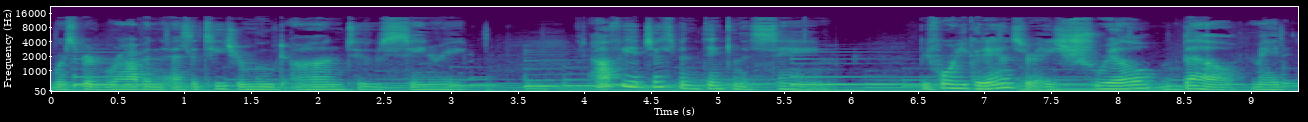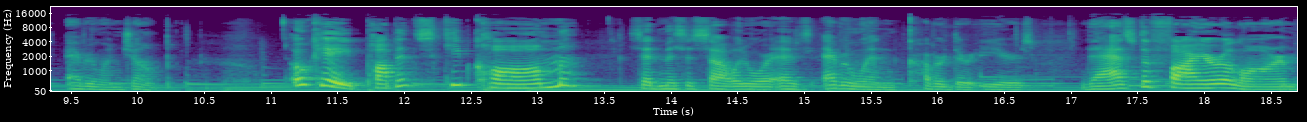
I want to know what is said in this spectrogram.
whispered Robin as the teacher moved on to scenery. Alfie had just been thinking the same. Before he could answer, a shrill bell made everyone jump. Okay, poppets, keep calm, said Mrs. Salvador as everyone covered their ears. That's the fire alarm.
